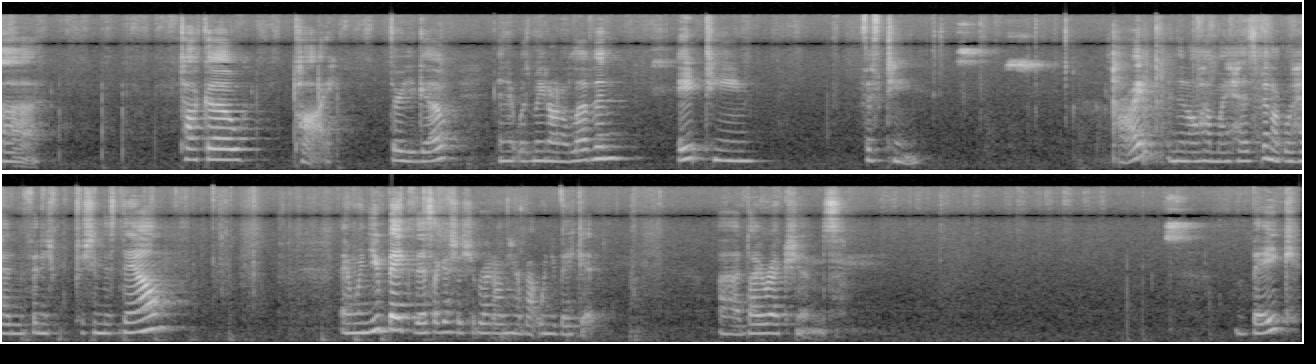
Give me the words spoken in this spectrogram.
uh, taco pie. There you go. And it was made on 11, 18, 15. All right, and then I'll have my husband, I'll go ahead and finish pushing this down. And when you bake this, I guess I should write on here about when you bake it. Uh, directions. Bake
